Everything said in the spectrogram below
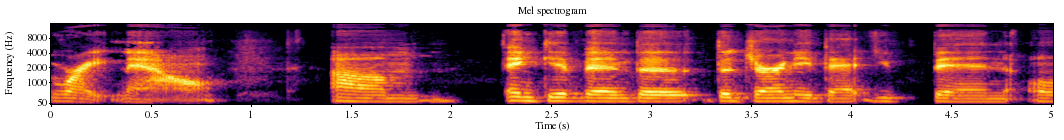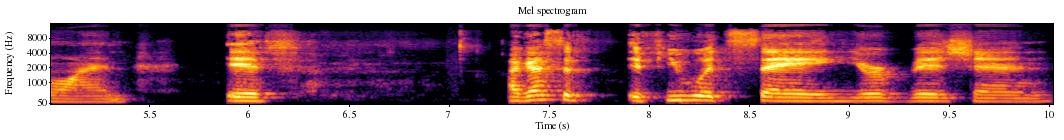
right now um and given the the journey that you've been on if i guess if if you would say your vision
